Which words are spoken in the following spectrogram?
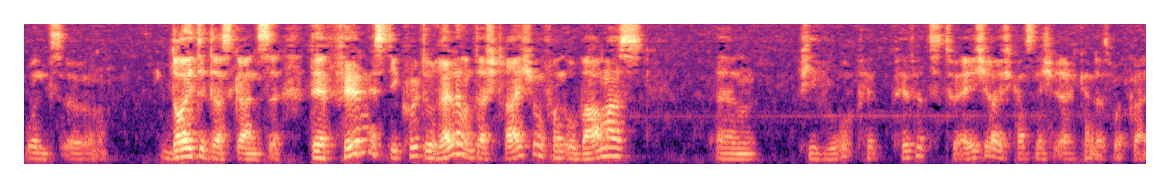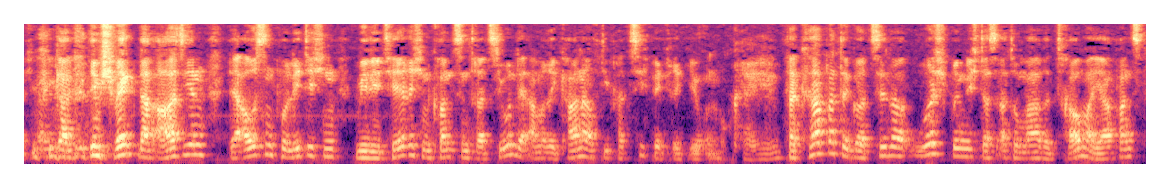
und äh, deutet das Ganze. Der Film ist die kulturelle Unterstreichung von Obamas ähm, Pivot, Pi- Pivot to Asia, ich kann es nicht, äh, ich kenne das Wort gar nicht. Egal, dem Schwenk nach Asien, der außenpolitischen, militärischen Konzentration der Amerikaner auf die Pazifikregion. Okay. Verkörperte Godzilla ursprünglich das atomare Trauma Japans,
